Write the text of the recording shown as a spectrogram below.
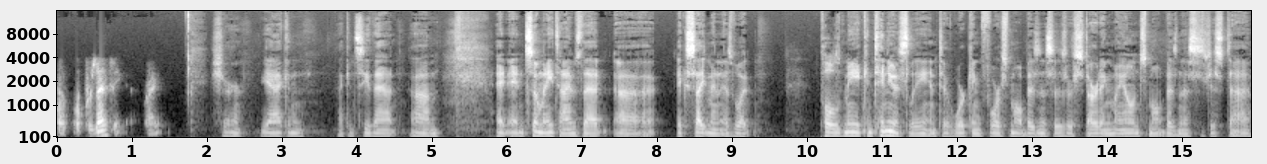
or, or presenting it, right? Sure. Yeah, I can I can see that. Um, and and so many times that uh, excitement is what pulls me continuously into working for small businesses or starting my own small business. Just uh,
